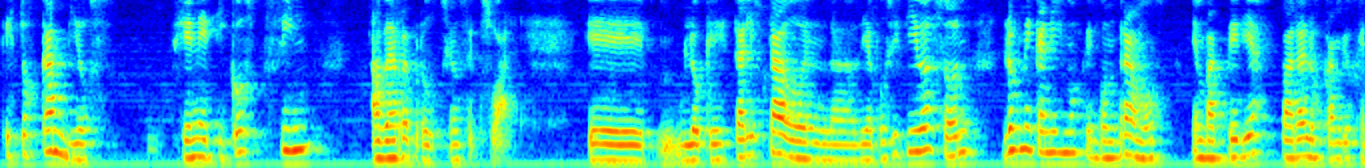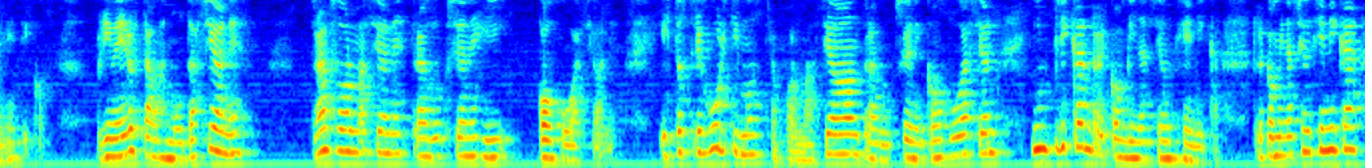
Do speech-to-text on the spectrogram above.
estos cambios genéticos sin haber reproducción sexual. Eh, lo que está listado en la diapositiva son los mecanismos que encontramos en bacterias para los cambios genéticos. Primero están las mutaciones, transformaciones, traducciones y conjugaciones. Estos tres últimos, transformación, traducción y conjugación, implican recombinación génica. Recombinación génica,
